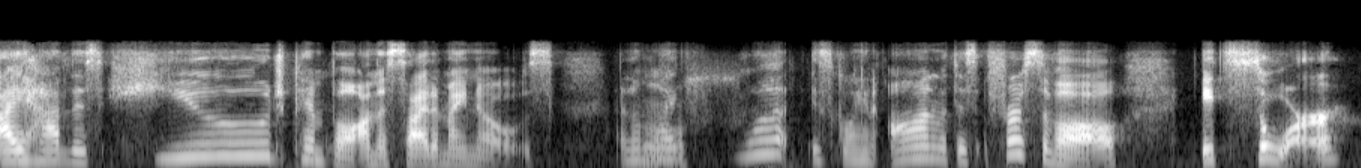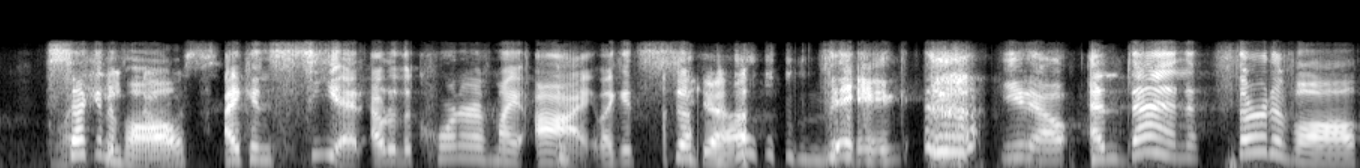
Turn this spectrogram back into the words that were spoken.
i have this huge pimple on the side of my nose. And i'm oh, like Oh. what is going on with this? First of all it's sore second of all those. I can see it out of the corner of my eye. Like it's so Yeah. big, you know. And then, third of all,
